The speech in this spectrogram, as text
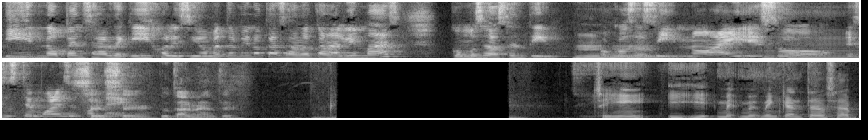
y no pensar de que, híjole, si yo me termino casando con alguien más, ¿cómo se va a sentir? O cosas así. No hay eso, esos temores de Sí, sí, totalmente. Sí, y, me, me, encanta, o sea,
